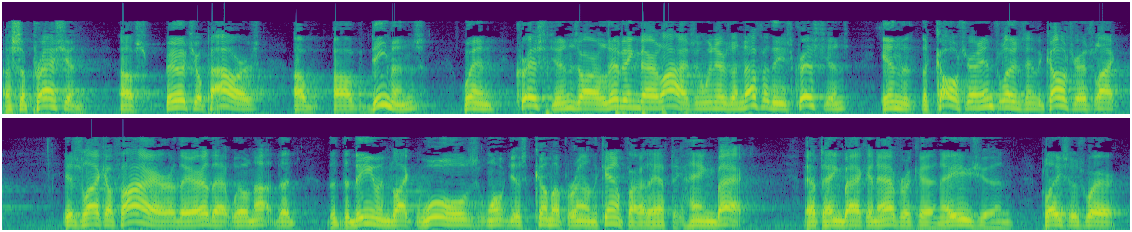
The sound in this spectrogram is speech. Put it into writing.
a suppression of spiritual powers of, of demons when Christians are living their lives. And when there's enough of these Christians in the, the culture and influencing the culture, it's like it's like a fire there that will not that that the demons like wolves won't just come up around the campfire. They have to hang back. They have to hang back in Africa and Asia and places where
